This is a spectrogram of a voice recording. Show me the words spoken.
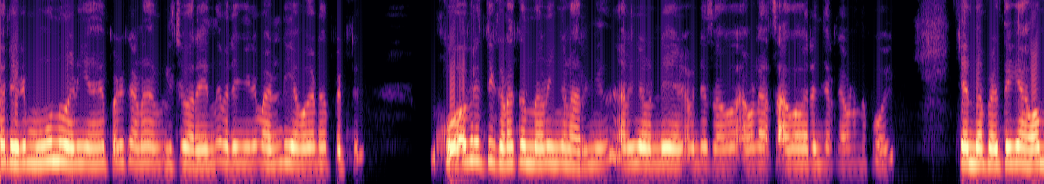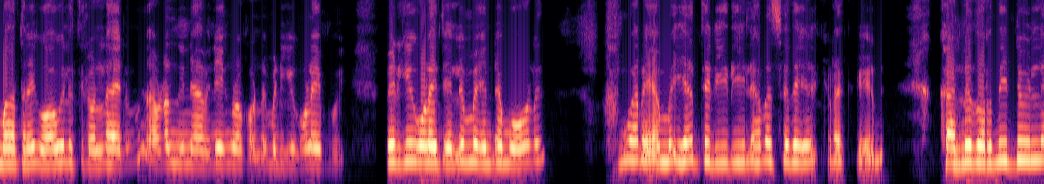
അവരൊരു മൂന്ന് മണിയായപ്പോഴേക്കാണ് വിളിച്ചു പറയുന്നത്. അവരിങ്ങനെ വണ്ടി അപകടപ്പെട്ട് കോവിലത്തിൽ കിടക്കുന്നതാണ് നിങ്ങൾ അറിഞ്ഞത്. അറിഞ്ഞ ഉടനെ അവന്റെ സഹോ അവളെ സഹോദരൻ ചെറുക്കൻ അവിടെ നിന്ന് പോയി. ചെന്നപ്പോഴത്തേക്ക് അവൻ മാത്രമേ ഗോകുലത്തിലുള്ളായിരുന്നു അവിടെ നിന്ന് അവനെയും കൂടെ കൊണ്ട് മെഡിക്കൽ കോളേജിൽ പോയി. മെഡിക്കൽ കോളേജിൽ ചെല്ലുമ്പോൾ എന്റെ മോൾ പറയാൻ വയ്യാത്ത രീതിയിൽ അവശതയിൽ കിടക്കുകയാണ്. കണ്ണ് തുറന്നിട്ടുമില്ല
